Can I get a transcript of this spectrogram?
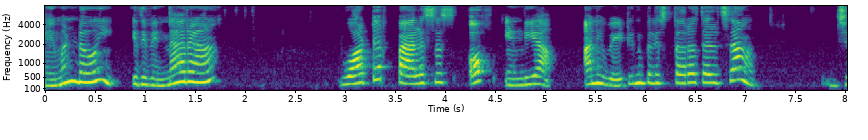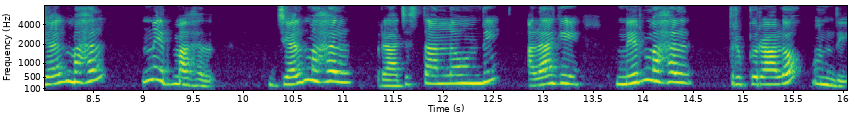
ఏమండోయ్ ఇది విన్నారా? వాటర్ ప్యాలెసెస్ ఆఫ్ ఇండియా అని వేటిని పిలుస్తారో తెలుసా? జల్ మహల్ నిర్మహల్. జల్ మహల్ రాజస్థాన్లో ఉంది అలాగే నిర్మహల్ త్రిపురలో ఉంది.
